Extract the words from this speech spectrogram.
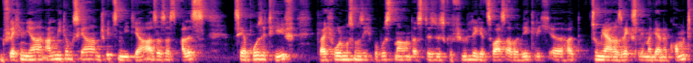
ein Flächenjahr, ein Anmietungsjahr, ein Spitzenmietjahr. Also das heißt alles sehr positiv. Gleichwohl muss man sich bewusst machen, dass dieses Gefühl, jetzt war es aber wirklich äh, halt zum Jahreswechsel immer gerne kommt.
